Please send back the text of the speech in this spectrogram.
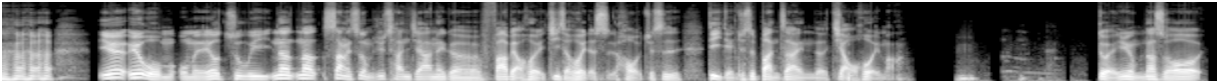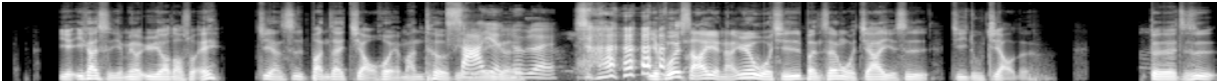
哦 因为因为我们我们也有注意，那那上一次我们去参加那个发表会记者会的时候，就是地点就是办在你的教会嘛。对，因为我们那时候也一开始也没有预料到说，哎、既然是办在教会，蛮特别傻眼，的，对不对？傻，也不会傻眼啦，因为我其实本身我家也是基督教的，对对，只是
